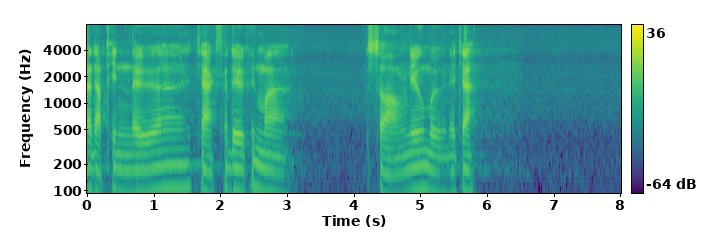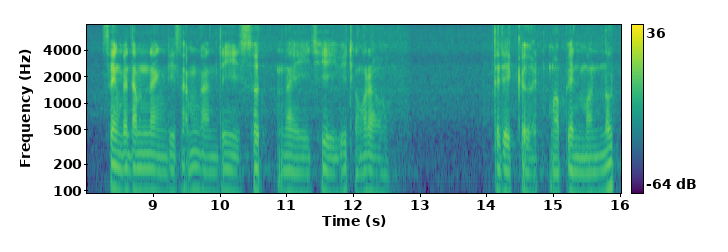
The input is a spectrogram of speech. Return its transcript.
ระดับที่เหนือจากสะดือขึ้นมาสองนิ้วมือนะจ๊ะ ซึ่งเป็นตำแหน่งที่สำคัญที่สุดในชีวิตของเราจะได้เกิดมาเป็นมนุษย์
